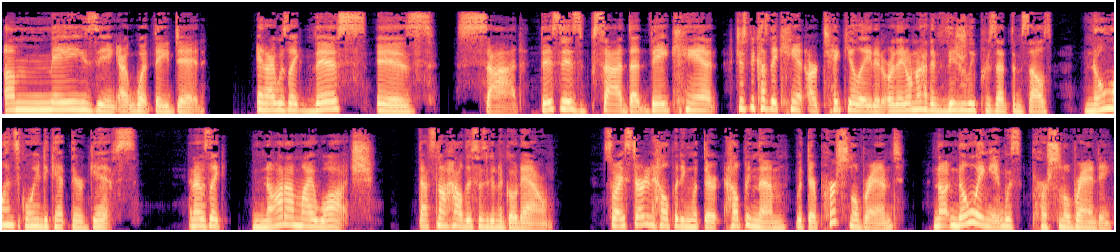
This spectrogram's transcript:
amazing at what they did. And I was like, this is sad. This is sad that they can't, just because they can't articulate it or they don't know how to visually present themselves, no one's going to get their gifts. And I was like, not on my watch. That's not how this is going to go down. So I started helping with their, helping them with their personal brand, not knowing it was personal branding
